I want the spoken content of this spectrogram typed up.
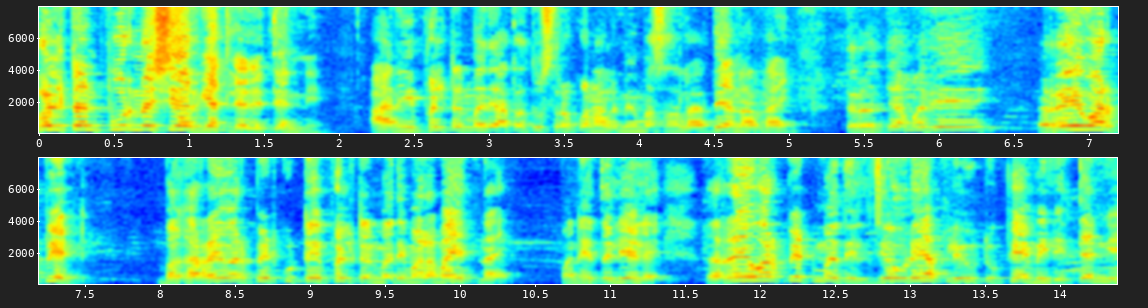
फलटण पूर्ण शहर घेतलेले त्यांनी. आणि फलटणमध्ये आता दुसरं कोणाला मी मसाला देणार नाही. तर त्यामध्ये रविवार पेठ. बघा रविवार पेठ कुठे फलटणमध्ये मला माहीत नाही पण हे तर लिहिलं आहे रविवार पेठमधील जेवढे आपले यूट्यूब फॅमिली त्यांनी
